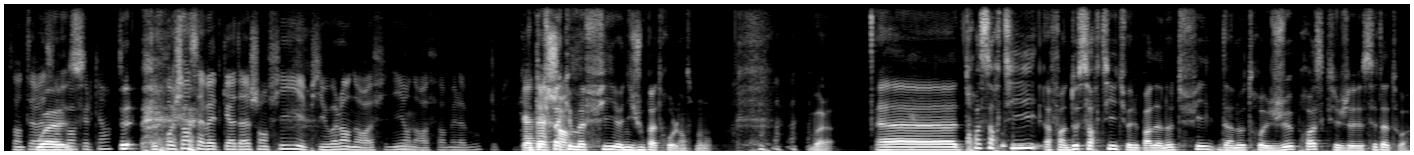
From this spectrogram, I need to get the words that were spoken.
Ça intéresse Ouais, encore c'est- quelqu'un Le prochain ça va être Kadash en fille, et puis voilà, on aura fini, on aura fermé la boucle. Et puis... Je ne cache Kadash pas en- que ma fille euh, n'y joue pas trop là en ce moment. voilà. Euh, trois sorties, enfin deux sorties. Tu vas nous parler d'un autre d'un autre jeu, Prosk. C'est à toi.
